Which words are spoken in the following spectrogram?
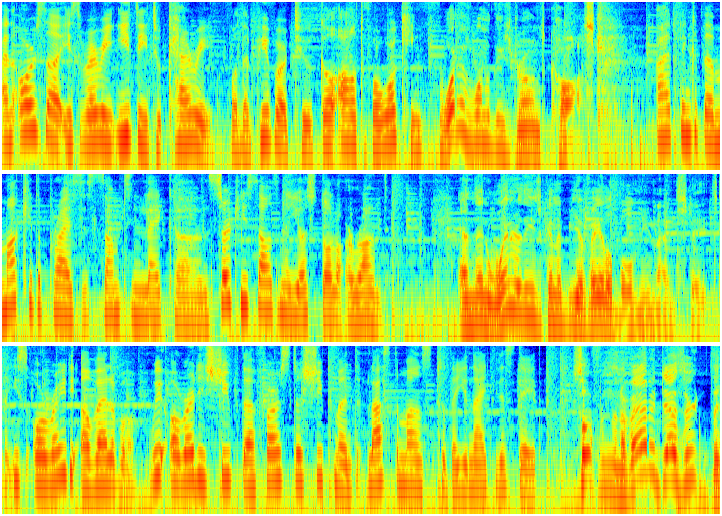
And also, it's very easy to carry for the people to go out for working. What does one of these drones cost? I think the market price is something like uh, 30,000 US dollar around. And then when are these going to be available in the United States? It's already available. We already shipped the first shipment last month to the United States. So from the Nevada desert, the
